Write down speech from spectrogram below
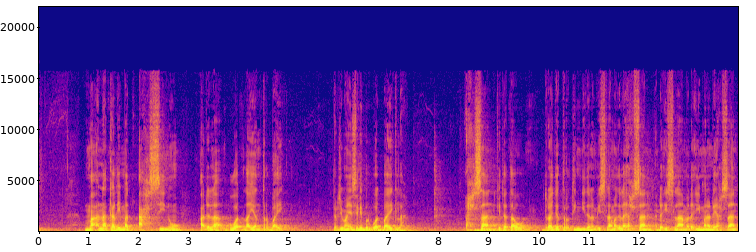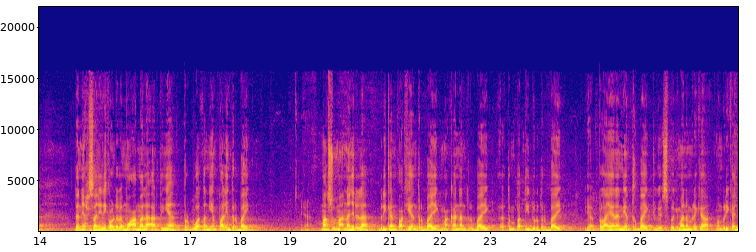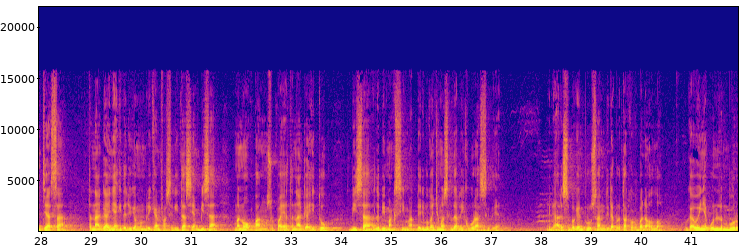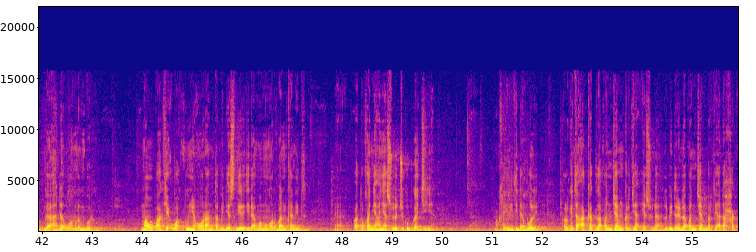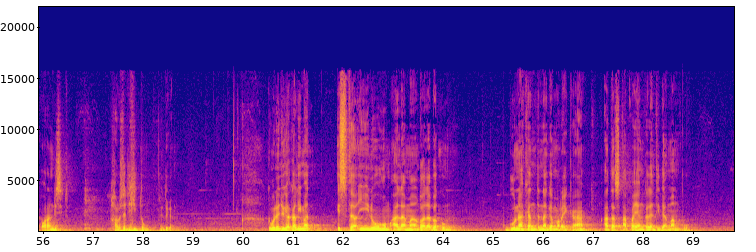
Makna kalimat ahsinu adalah buatlah yang terbaik. Terjemahnya sini berbuat baiklah. Ihsan kita tahu derajat tertinggi dalam Islam adalah ihsan. Ada Islam, ada iman, ada ihsan. Dan ihsan ini kalau dalam muamalah artinya perbuatan yang paling terbaik. Ya, masuk maknanya adalah berikan pakaian terbaik, makanan terbaik, eh, tempat tidur terbaik, ya, pelayanan yang terbaik juga. Sebagaimana mereka memberikan jasa tenaganya, kita juga memberikan fasilitas yang bisa menopang supaya tenaga itu bisa lebih maksimal. Jadi bukan cuma sekedar dikuras gitu ya. Jadi ada sebagian perusahaan tidak bertakwa kepada Allah. Pegawainya pun lembur, gak ada uang lembur. Mau pakai waktunya orang tapi dia sendiri tidak mau mengorbankan itu. Ya, patokannya hanya sudah cukup gajinya. Ya, maka ini tidak boleh. Kalau kita akad 8 jam kerja ya sudah, lebih dari 8 jam berarti ada hak orang di situ. Harusnya dihitung, gitu kan. Kemudian juga kalimat ista'inuhum ala ma ghalabakum. Gunakan tenaga mereka atas apa yang kalian tidak mampu.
